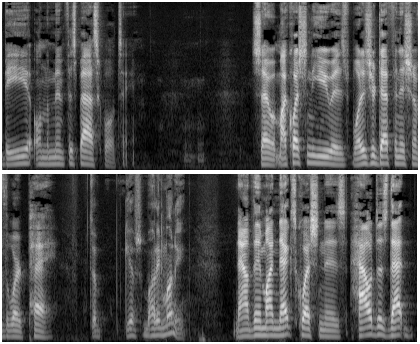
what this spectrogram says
be on the Memphis basketball team. Hmm. So, my question to you is what is your definition of the word pay? To give somebody money. Now, then, my next question is how does that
